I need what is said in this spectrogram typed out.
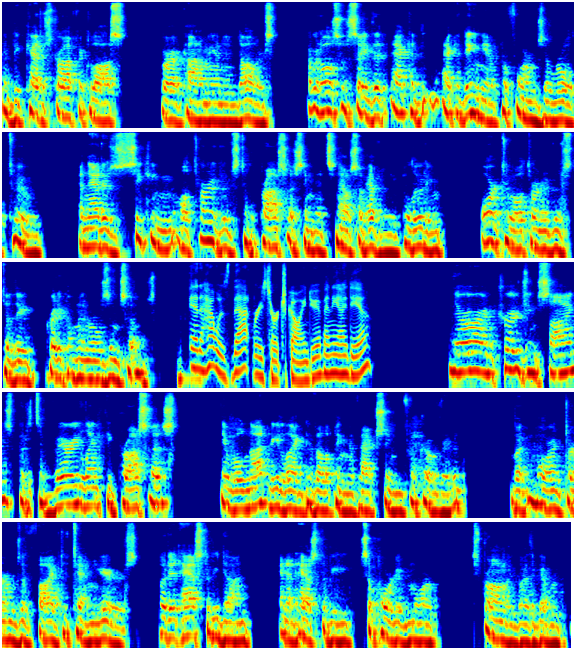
it'd be catastrophic loss to our economy and in dollars. I would also say that acad- academia performs a role too and that is seeking alternatives to the processing that's now so heavily polluting or to alternatives to the critical minerals themselves and how is that research going? Do you have any idea? There are encouraging signs, but it's a very lengthy process. It will not be like developing a vaccine for COVID, but more in terms of five to 10 years. But it has to be done and it has to be supported more strongly by the government.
